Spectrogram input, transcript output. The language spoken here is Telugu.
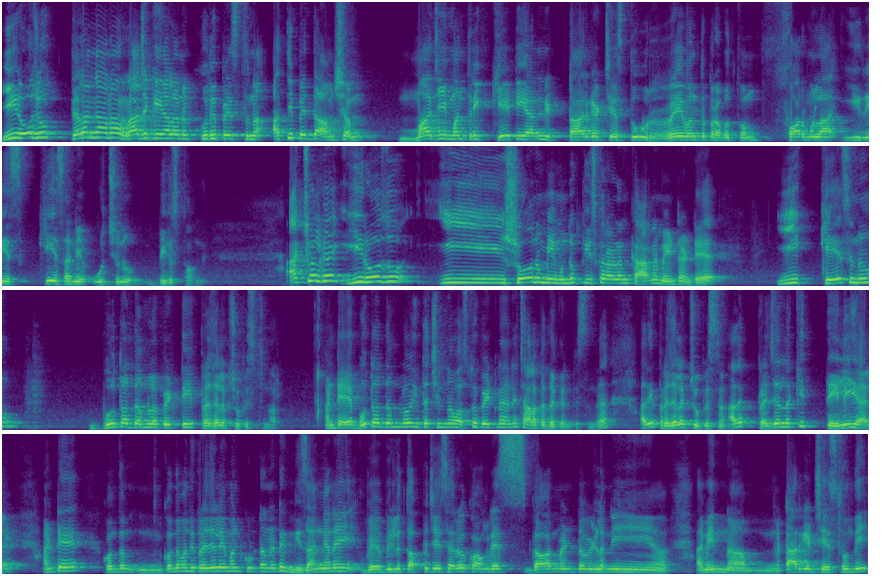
ఈరోజు తెలంగాణ రాజకీయాలను కుదిపేస్తున్న అతిపెద్ద అంశం మాజీ మంత్రి కేటీఆర్ని టార్గెట్ చేస్తూ రేవంత్ ప్రభుత్వం ఫార్ములా ఈ రేస్ కేసు అనే ఉచ్చును బిగుస్తోంది. యాక్చువల్గా ఈరోజు ఈ షోను మీ ముందుకు తీసుకురావడానికి కారణం ఏంటంటే ఈ కేసును భూతద్దంలో పెట్టి ప్రజలకు చూపిస్తున్నారు. అంటే భూతద్దంలో ఇంత చిన్న వస్తువు పెట్టినా అని చాలా పెద్దగా కనిపిస్తుంది అది ప్రజలకు చూపిస్తుంది అదే ప్రజలకి తెలియాలి. అంటే కొంత కొంతమంది ప్రజలు ఏమనుకుంటారంటే నిజంగానే వీళ్ళు తప్పు చేశారు కాంగ్రెస్ గవర్నమెంట్ వీళ్ళని ఐ మీన్ టార్గెట్ చేస్తుంది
